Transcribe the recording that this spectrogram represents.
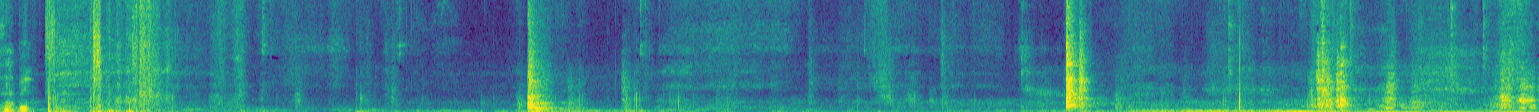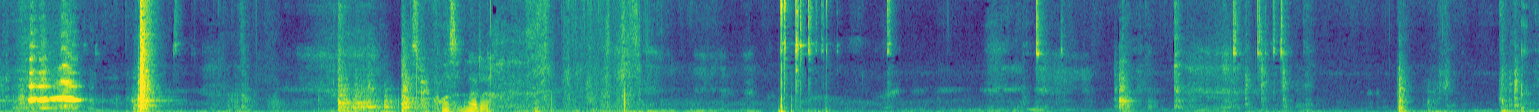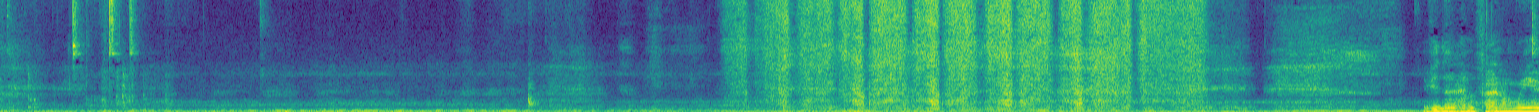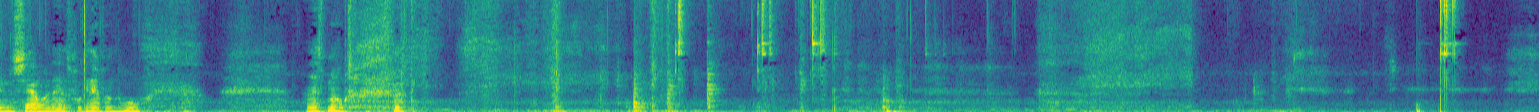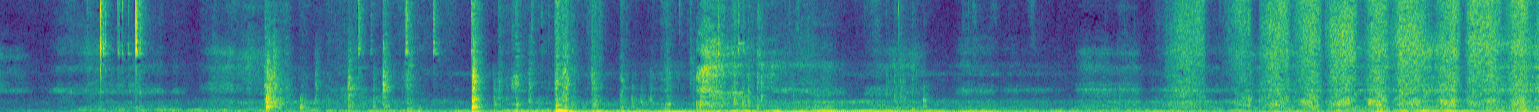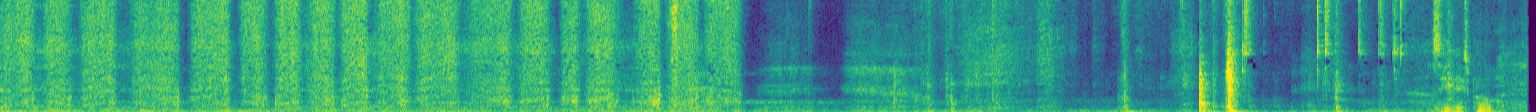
That bit. So it requires a ladder. If you don't have a fan on when you're in the shower, that's what can happen on the wall. And that's mould. See you next part.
